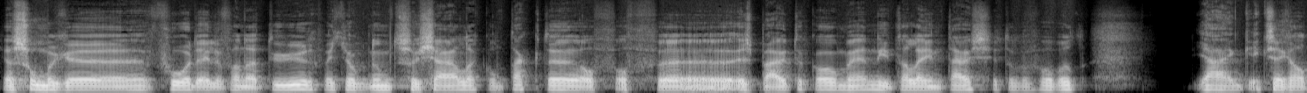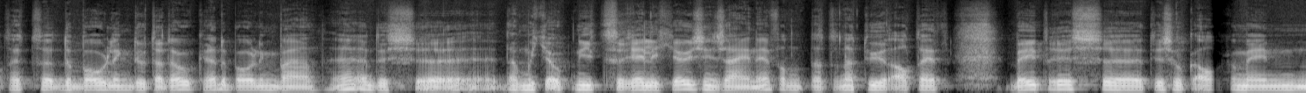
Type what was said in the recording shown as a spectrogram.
ja, sommige voordelen van natuur, wat je ook noemt sociale contacten, of, of uh, eens buiten komen, hè? niet alleen thuis zitten bijvoorbeeld. Ja, ik, ik zeg altijd, eh, de bowling doet dat ook, hè? de bowlingbaan. Hè? Dus uh, daar moet je ook niet religieus in zijn, hè? Van dat de natuur altijd beter is. Het is ook algemeen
